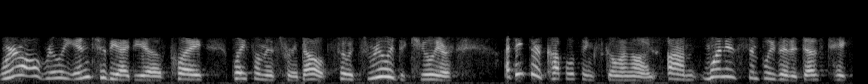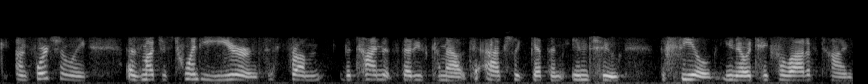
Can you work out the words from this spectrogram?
we're all really into the idea of play, playfulness for adults. So it's really peculiar. I think there are a couple of things going on. Um, one is simply that it does take, unfortunately, as much as 20 years from the time that studies come out to actually get them into the field. You know, it takes a lot of time.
